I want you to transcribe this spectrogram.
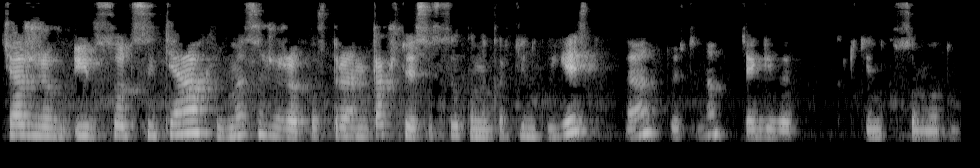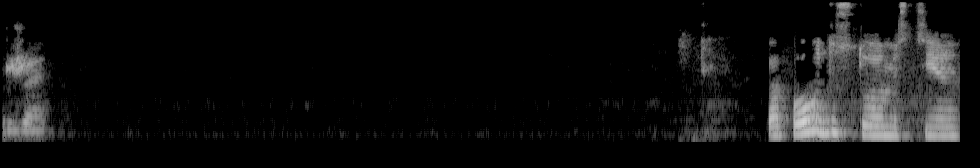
Сейчас же и в соцсетях, и в мессенджерах устроено так, что если ссылка на картинку есть, да, то есть она подтягивает картинку, саму отображает. По поводу стоимости,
